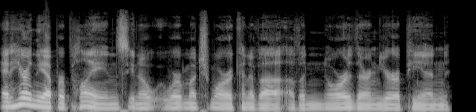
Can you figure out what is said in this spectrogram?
And here in the Upper Plains, you know, we're much more kind of a of a Northern European.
